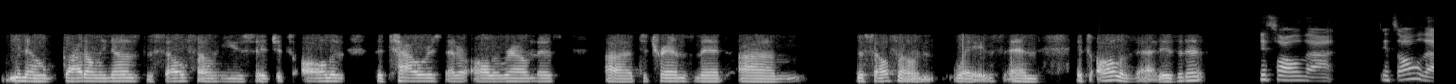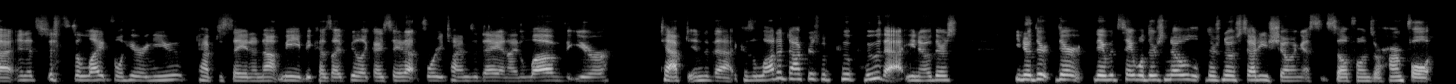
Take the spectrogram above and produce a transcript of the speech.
you know god only knows the cell phone usage. It's all of the towers that are all around us uh to transmit um the cell phone waves. And it's all of that isn't it? It's all that. It's all that. And it's just delightful hearing you have to say it and not me because i feel like i say that 40 times a day and i love that you're tapped into that because a lot of doctors would poo-poo that you know there's you know they're, they're they would say well there's no there's no studies showing us that cell phones are harmful.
